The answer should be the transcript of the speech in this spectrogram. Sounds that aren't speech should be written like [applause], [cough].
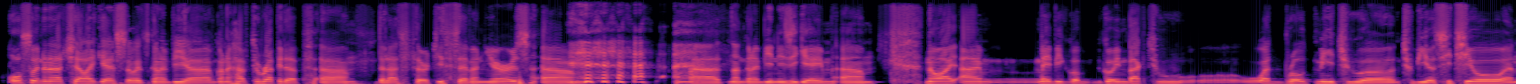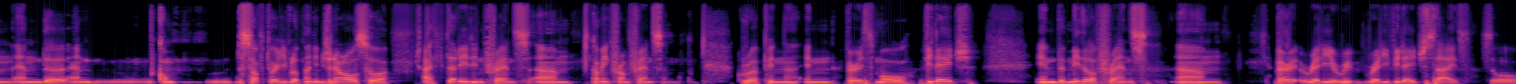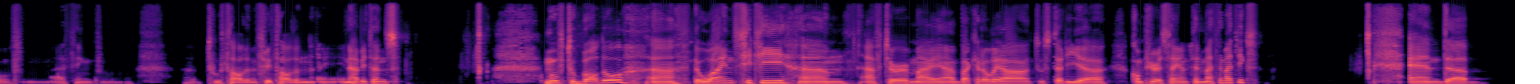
also in a nutshell, I guess. So it's going to be, uh, I'm going to have to wrap it up. Um, the last 37 years. Um, [laughs] uh, it's not going to be an easy game. Um, no, I, am maybe go, going back to what brought me to uh, to be a CTO and and uh, and com- software development in general. So I studied in France, um, coming from France, grew up in in very small village in the middle of France. Um, very really really village size. So I think 2,000, 3,000 inhabitants. Moved to Bordeaux, uh, the wine city, um, after my uh, baccalaureate to study uh, computer science and mathematics. And uh,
